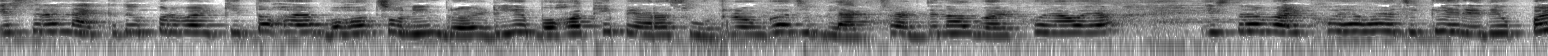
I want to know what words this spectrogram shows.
ਇਸ ਤਰ੍ਹਾਂ ਨੈਕ ਦੇ ਉੱਪਰ ਵਰਕ ਕੀਤਾ ਹੋਇਆ। ਬਹੁਤ ਸੋਹਣੀ ਐਮਬ੍ਰੋਇਡਰੀ ਹੈ, ਬਹੁਤ ਹੀ ਪਿਆਰਾ ਸੂਟ ਰਹੂਗਾ। ਜੀ ਬਲੈਕ ਥ੍ਰੈਡ ਦੇ ਨਾਲ ਵਰਕ ਹੋਇਆ ਹੋਇਆ ਇਸ ਤਰ੍ਹਾਂ ਵਰਕ ਹੋਇਆ ਹੋਇਆ ਜੀ ਘੇਰੇ ਦੇ ਉੱਪਰ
